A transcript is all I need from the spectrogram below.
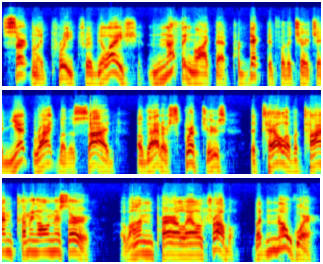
certainly pre tribulation. Nothing like that predicted for the church. And yet, right by the side of that are scriptures that tell of a time coming on this earth of unparalleled trouble. But nowhere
